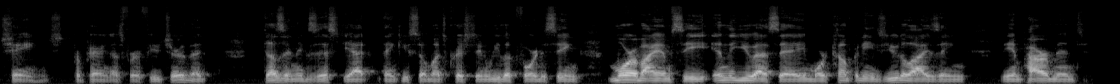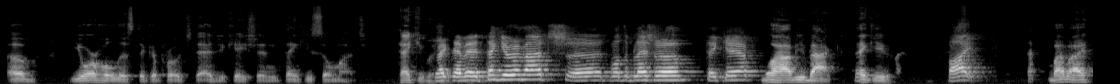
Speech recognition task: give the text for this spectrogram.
change, preparing us for a future that doesn't exist yet. Thank you so much, Christian. We look forward to seeing more of IMC in the USA, more companies utilizing the empowerment of your holistic approach to education. Thank you so much. Thank you. Right, David. Thank you very much. Uh, it was a pleasure. Take care. We'll have you back. Thank you. Bye. Bye bye.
